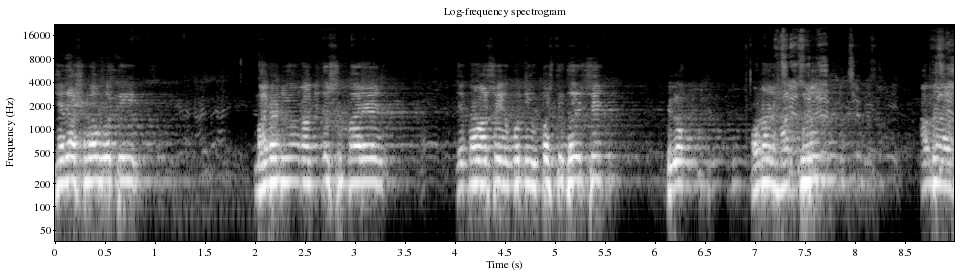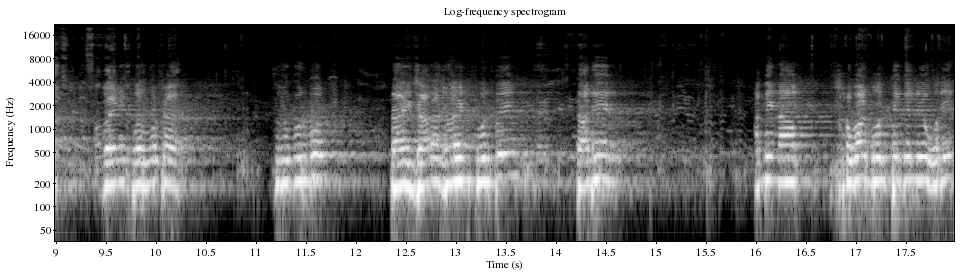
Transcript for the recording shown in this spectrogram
জেলা সভাপতি মাননীয় রবীন্দ্র সুকুমারের যে মহাশয় উনি উপস্থিত হয়েছেন এবং ওনার হাত ধরে আমরা জয়েনিং পর্বটা শুরু করব। তাই যারা জয়েন করবে, তাদের আমি নাম সবার বলতে গেলে অনেক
